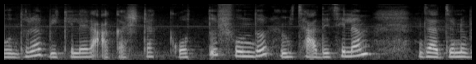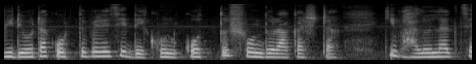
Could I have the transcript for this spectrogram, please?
বন্ধুরা, বিকেলের আকাশটা কত সুন্দর। আমি ছাদে ছিলাম, যার জন্য ভিডিওটা করতে পেরেছি। দেখুন কত সুন্দর আকাশটা। কি ভালো লাগছে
